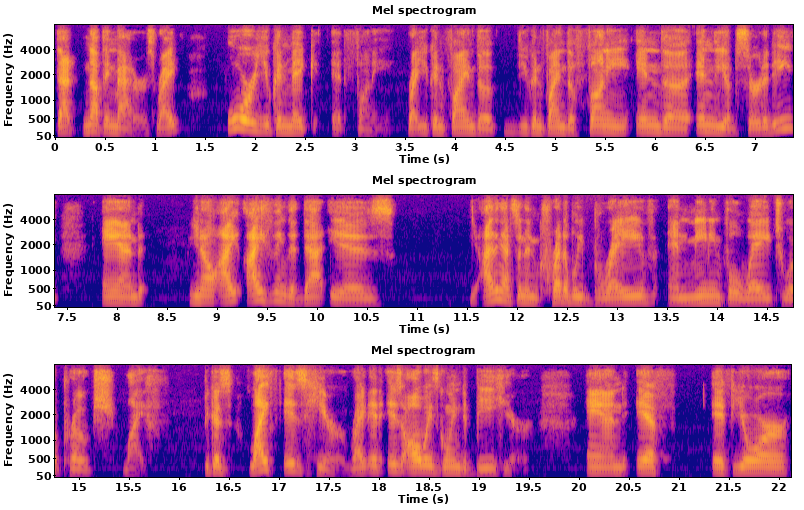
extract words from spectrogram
that nothing matters right? Or you can make it funny right? You can find the you can find the funny in the in the absurdity and you know i i think that that is i think that's an incredibly brave and meaningful way to approach life because life is here right? It is always going to be here. And if if your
